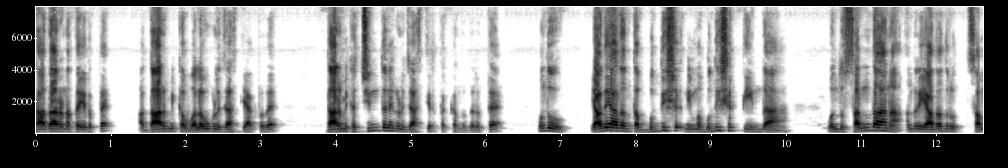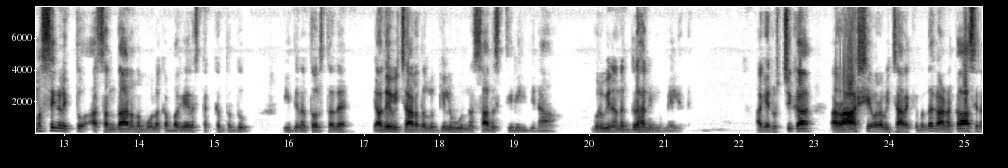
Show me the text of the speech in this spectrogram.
ಸಾಧಾರಣತೆ ಇರುತ್ತೆ. ಆ ಧಾರ್ಮಿಕ ಒಲವುಗಳು ಜಾಸ್ತಿ ಆಗ್ತದೆ. ಧಾರ್ಮಿಕ ಚಿಂತನೆಗಳು ಜಾಸ್ತಿ ಇರ್ತಕ್ಕಂಥದ್ದು ಇರುತ್ತೆ. ಒಂದು ಯಾವುದೇ ಆದಂಥ ಬುದ್ಧಿಶ ನಿಮ್ಮ ಬುದ್ಧಿಶಕ್ತಿಯಿಂದ ಒಂದು ಸಂಧಾನ, ಅಂದರೆ ಯಾವುದಾದ್ರೂ ಸಮಸ್ಯೆಗಳಿತ್ತು, ಆ ಸಂಧಾನದ ಮೂಲಕ ಬಗೆಹರಿಸ್ತಕ್ಕಂಥದ್ದು ಈ ದಿನ ತೋರಿಸ್ತದೆ. ಯಾವುದೇ ವಿಚಾರದಲ್ಲೂ ಗೆಲುವನ್ನು ಸಾಧಿಸ್ತೀರಿ ಈ ದಿನ. ಗುರುವಿನ ಅನುಗ್ರಹ ನಿಮ್ಮ ಮೇಲಿದೆ. ಹಾಗೆ ರುಚಿಕ ರಾಶಿಯವರ ವಿಚಾರಕ್ಕೆ ಬಂದಾಗ ಹಣಕಾಸಿನ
